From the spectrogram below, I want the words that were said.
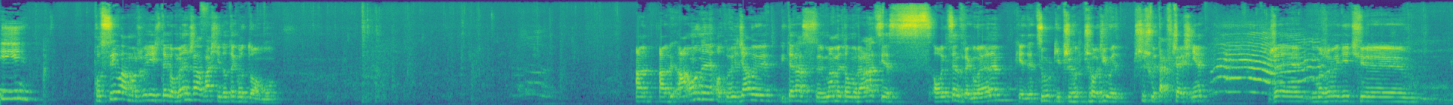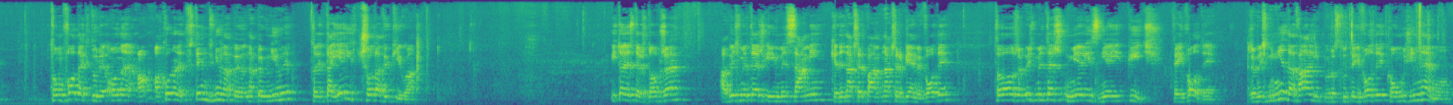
I posyła, może powiedzieć, tego męża właśnie do tego domu. A, a, a one odpowiedziały, i teraz mamy tą relację z ojcem, z Reguelem, kiedy córki przychodziły, przyszły tak wcześnie, że może powiedzieć, yy, tą wodę, którą one akurat w tym dniu napełniły, to ta jej trzoda wypiła. I to jest też dobrze, abyśmy też i my sami, kiedy naczerpiemy wody, to żebyśmy też umieli z niej pić, tej wody. Żebyśmy nie dawali po prostu tej wody komuś innemu.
